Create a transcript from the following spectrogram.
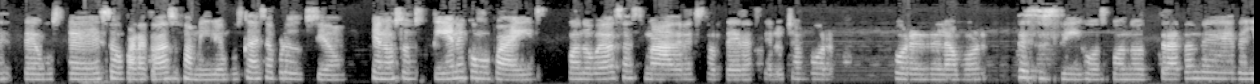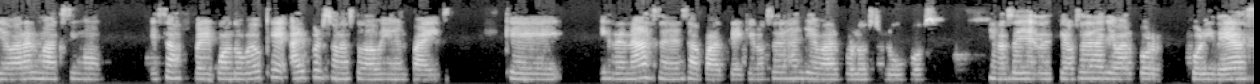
de eso para toda su familia, en busca de esa producción que nos sostiene como país cuando veo a esas madres solteras que luchan por, por el amor de sus hijos, cuando tratan de, llevar al máximo esa fe, cuando veo que hay personas todavía en el país que y renacen en esa patria, que no se dejan llevar por los lujos, que no se, que no se dejan llevar por, por ideas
